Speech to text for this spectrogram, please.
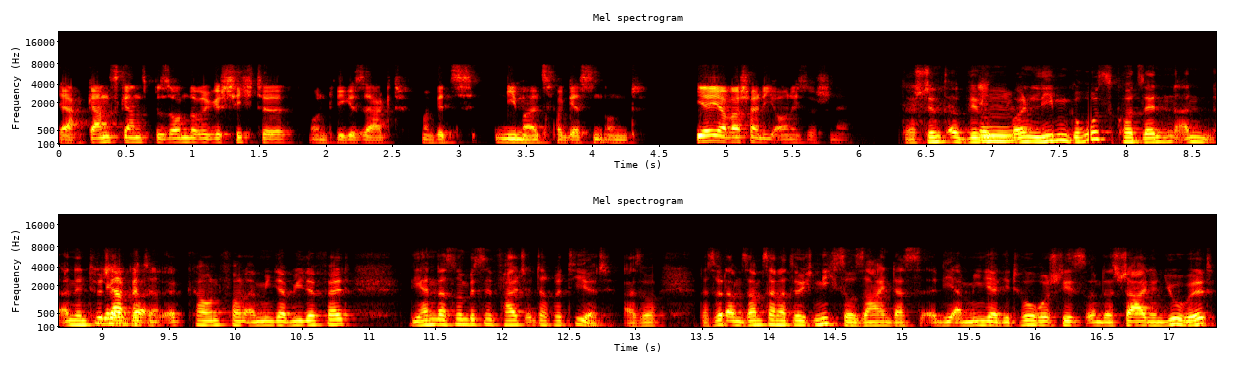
ja, ganz, ganz besondere Geschichte. Und wie gesagt, man wird es niemals vergessen und ihr ja wahrscheinlich auch nicht so schnell. Das stimmt. Wir In, wollen einen lieben Gruß kurz senden an, an den Twitter-Account ja, von Arminia Bielefeld. Die haben das nur ein bisschen falsch interpretiert. Also, das wird am Samstag natürlich nicht so sein, dass die Arminia die Tore schießt und das Stadion jubelt.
